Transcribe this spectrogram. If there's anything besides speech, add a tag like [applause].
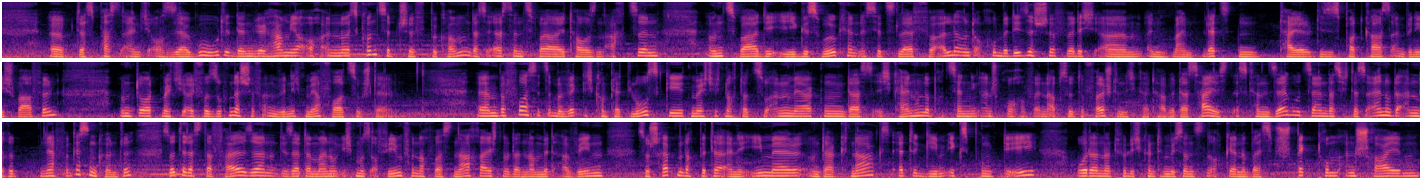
Äh, das passt eigentlich auch sehr gut, denn wir haben ja auch ein neues Concept-Schiff bekommen, das erst in 2018, und zwar die Aegis Vulcan ist jetzt live für alle. Und auch über dieses Schiff werde ich ähm, in meinem letzten Teil dieses Podcasts ein wenig schwafeln. Und dort möchte ich euch versuchen, das Schiff ein wenig mehr vorzustellen. Ähm, bevor es jetzt aber wirklich komplett losgeht, möchte ich noch dazu anmerken, dass ich keinen hundertprozentigen Anspruch auf eine absolute Vollständigkeit habe. Das heißt, es kann sehr gut sein, dass ich das ein oder andere ja, vergessen könnte. Sollte das der Fall sein und ihr seid der Meinung, ich muss auf jeden Fall noch was nachreichen oder damit erwähnen, so schreibt mir doch bitte eine E-Mail unter knarks.gmx.de oder natürlich könnt ihr mich sonst auch gerne bei Spektrum anschreiben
